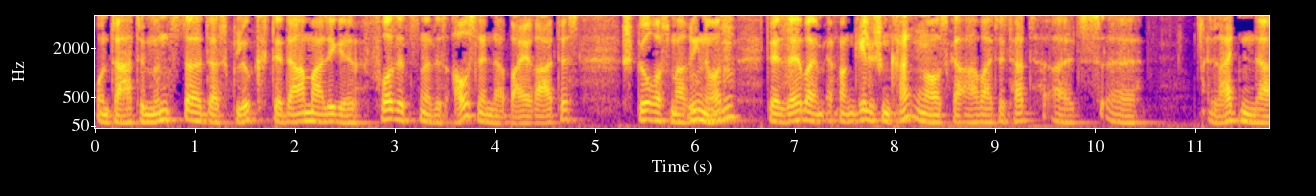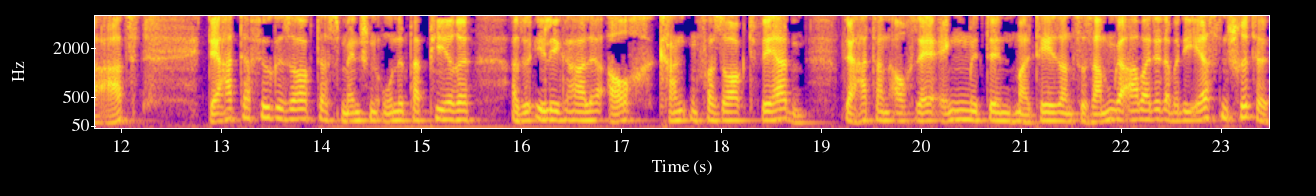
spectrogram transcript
Und da hatte Münster das Glück, der damalige Vorsitzende des Ausländerbeirates, Spyros Marinos, mhm. der selber im evangelischen Krankenhaus gearbeitet hat als äh, leitender Arzt, der hat dafür gesorgt, dass Menschen ohne Papiere, also Illegale, auch krankenversorgt werden. Der hat dann auch sehr eng mit den Maltesern zusammengearbeitet. Aber die ersten Schritte,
